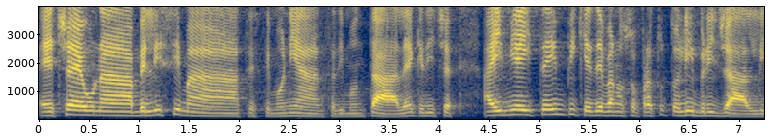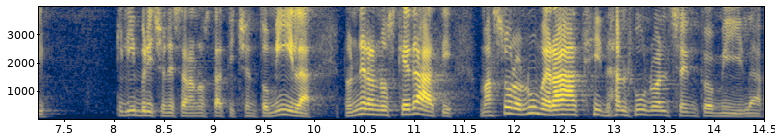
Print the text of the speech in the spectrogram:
E c'è una bellissima testimonianza di Montale che dice ai miei tempi chiedevano soprattutto libri gialli. I libri ce ne saranno stati 100.000, non erano schedati, ma solo numerati dall'1 al 100.000.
